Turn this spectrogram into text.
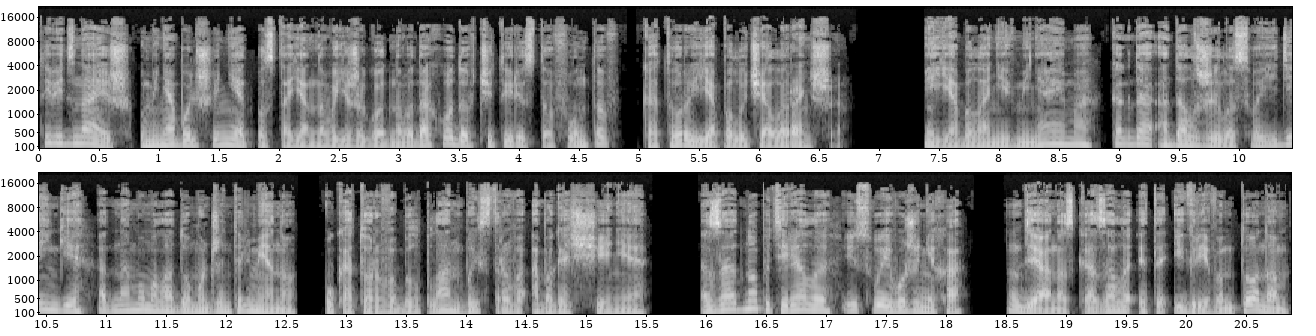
Ты ведь знаешь, у меня больше нет постоянного ежегодного дохода в 400 фунтов, который я получала раньше. И я была невменяема, когда одолжила свои деньги одному молодому джентльмену, у которого был план быстрого обогащения. Заодно потеряла и своего жениха. Диана сказала это игривым тоном,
